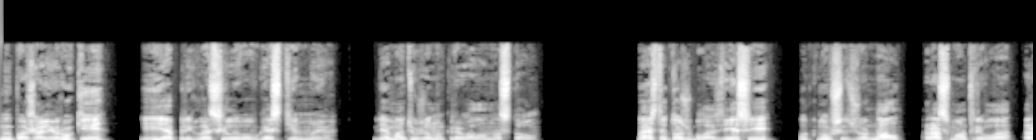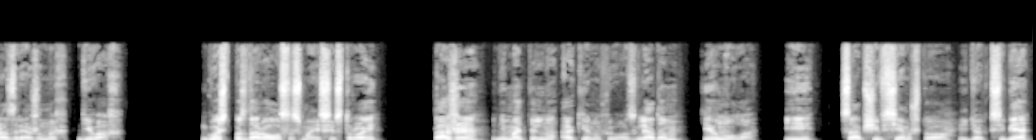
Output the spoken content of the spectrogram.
Мы пожали руки, и я пригласил его в гостиную, где мать уже накрывала на стол. Настя тоже была здесь и, уткнувшись в журнал, рассматривала разряженных девах. Гость поздоровался с моей сестрой, та же, внимательно окинув его взглядом, кивнула и, сообщив всем, что идет к себе,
